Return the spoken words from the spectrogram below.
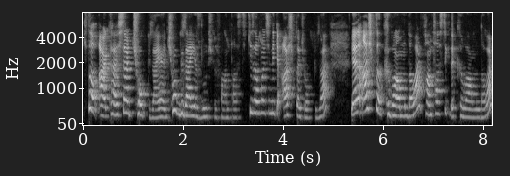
Kitap arkadaşlar çok güzel. Yani çok güzel yazılmış bir fantastik. Kitabın içindeki aşk da çok güzel. Yani aşk da kıvamında var. Fantastik de kıvamında var.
